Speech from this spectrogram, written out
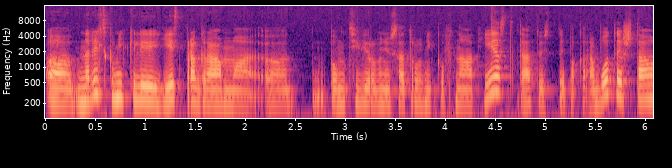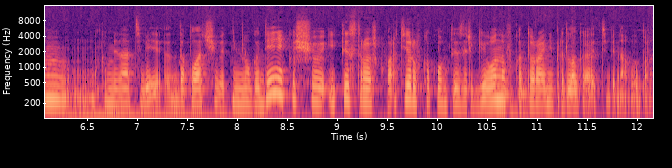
А, в Норильском никеле есть программа э, по мотивированию сотрудников на отъезд, да, то есть ты пока работаешь там, комбинат тебе доплачивает немного денег еще, и ты строишь квартиру в каком-то из регионов, которые они предлагают тебе на выбор.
